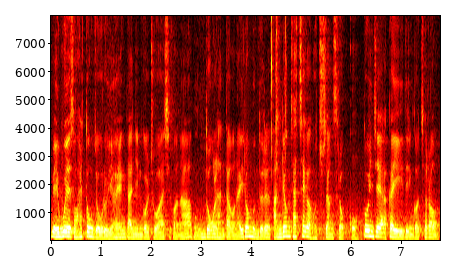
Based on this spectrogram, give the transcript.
외부에서 활동적으로 여행 다니는 걸 좋아하시거나 뭐 운동을 한다거나 이런 분들은 안경 자체가 거추장스럽고 또 이제 아까 얘기 드린 것처럼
